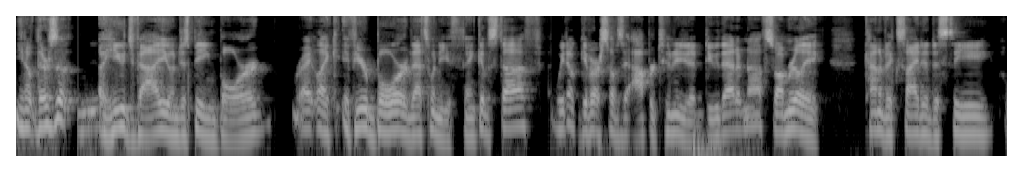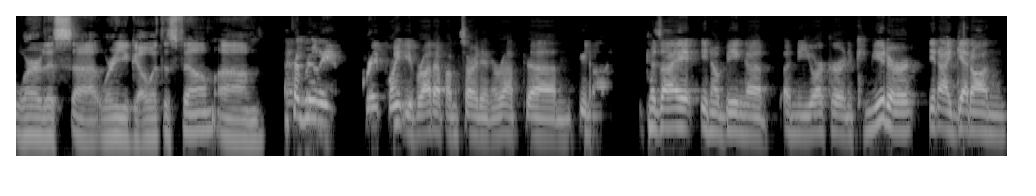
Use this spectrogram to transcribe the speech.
you know, there's a, a huge value in just being bored. Right. Like if you're bored, that's when you think of stuff. We don't give ourselves the opportunity to do that enough. So I'm really kind of excited to see where this, uh, where you go with this film. Um, that's a really great point you brought up. I'm sorry to interrupt. Um, you know, because I, you know, being a, a New Yorker and a commuter, you know, I get on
